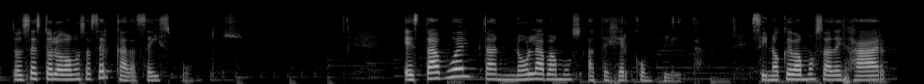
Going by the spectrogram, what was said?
Entonces esto lo vamos a hacer cada seis puntos. Esta vuelta no la vamos a tejer completa, sino que vamos a dejar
